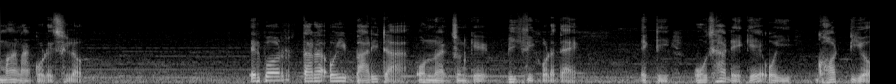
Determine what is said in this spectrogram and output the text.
মানা করেছিল। এরপর তারা ওই বাড়িটা অন্য একজনকে বিক্রি করে দেয়। একটি ওঝা ডেকে ওই ঘরটিও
